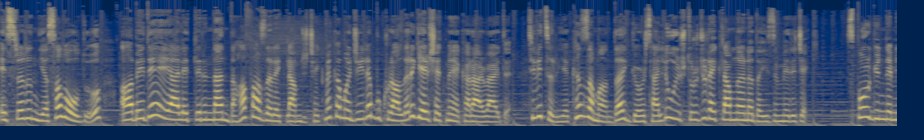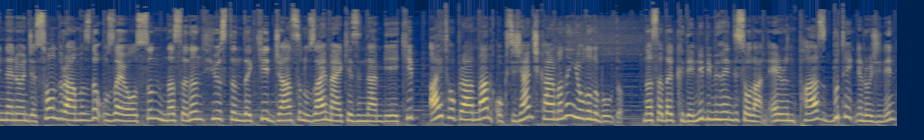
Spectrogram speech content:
esrarın yasal olduğu ABD eyaletlerinden daha fazla reklamcı çekmek amacıyla bu kuralları gevşetmeye karar verdi. Twitter yakın zamanda görselli uyuşturucu reklamlarına da izin verecek. Spor gündeminden önce son durağımızda uzay olsun. NASA'nın Houston'daki Johnson Uzay Merkezi'nden bir ekip ay toprağından oksijen çıkarmanın yolunu buldu. NASA'da kıdemli bir mühendis olan Aaron Paz bu teknolojinin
